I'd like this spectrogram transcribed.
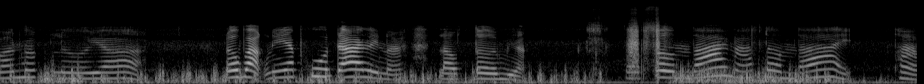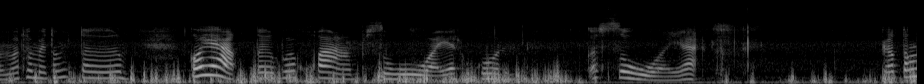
บ้านมากเลยอะเราบักเนี่ยพูดได้เลยนะ เราเติมเนี่ยเราเติมได้นะ เติมได้ ถามว่าทำไมต้องเติม ก็อยากเติมเพื่อความสวยอะทุกคน ก็สวยอะเราต้อง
